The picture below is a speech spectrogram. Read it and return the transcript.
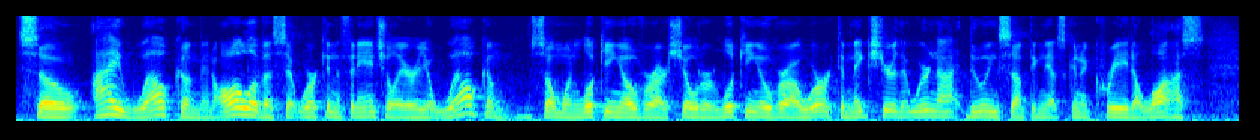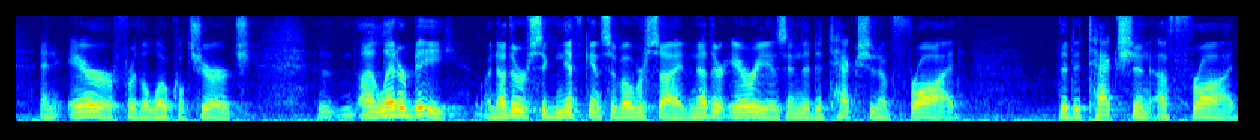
So I welcome, and all of us that work in the financial area welcome someone looking over our shoulder, looking over our work to make sure that we're not doing something that's going to create a loss, an error for the local church. Uh, letter B, another significance of oversight, another area is in the detection of fraud. The detection of fraud.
